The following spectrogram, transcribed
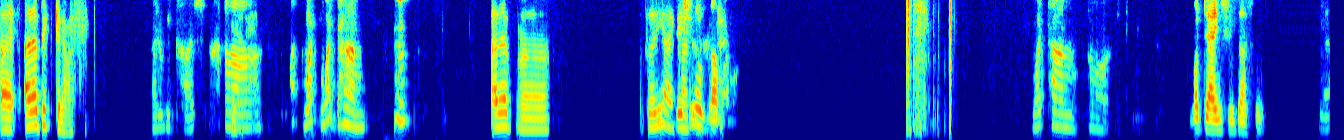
Uh, Arabic class. Arabic class. Yes. Uh, what what what time? Arab. Uh, sorry, I can't. Recitation or understand. grammar? What time? Uh, What time she's asking? Yeah.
